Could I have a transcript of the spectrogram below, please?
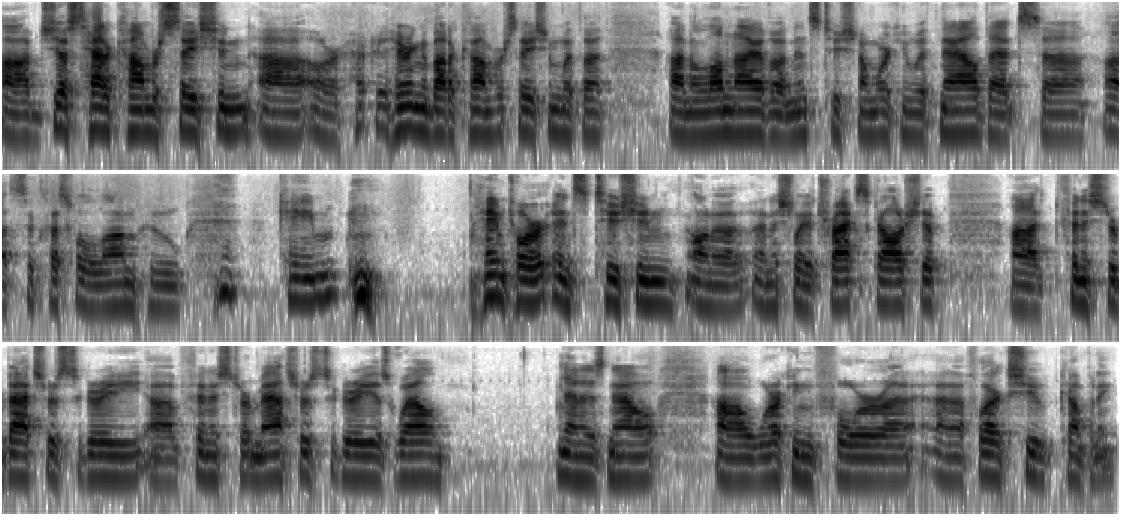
Uh, just had a conversation uh, or hearing about a conversation with a, an alumni of an institution I'm working with now that's uh, a successful alum who came came to our institution on a, initially a track scholarship, uh, finished her bachelor's degree, uh, finished her master's degree as well, and is now uh, working for an athletic shoe company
